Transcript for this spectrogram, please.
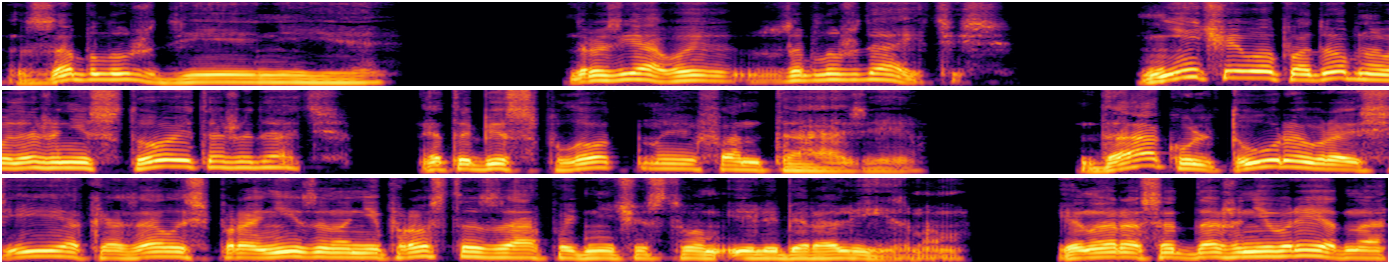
заблуждение. Друзья, вы заблуждаетесь. Ничего подобного даже не стоит ожидать. Это бесплотные фантазии. Да, культура в России оказалась пронизана не просто западничеством и либерализмом. Иной раз это даже не вредно,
